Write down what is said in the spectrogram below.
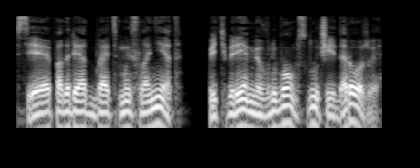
Все подряд брать смысла нет, ведь время в любом случае дороже.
